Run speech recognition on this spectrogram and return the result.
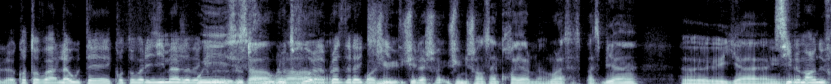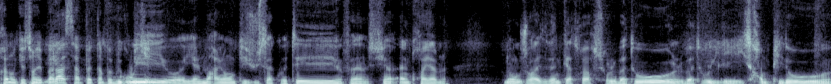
le- quand on voit là où t'es quand on voit les images avec Oui, le, ça, trou, voilà. le trou à la place de la quille j'ai une chance incroyable. Voilà, ça se passe bien. Euh, Il y a si le Marion Dufresne en question n'est pas là ça peut être un peu plus compliqué Oui, ouais, il y a le Marion qui est juste à côté. Enfin, c'est incroyable. Donc, je reste 24 heures sur le bateau. Le bateau, il, est, il se remplit d'eau.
